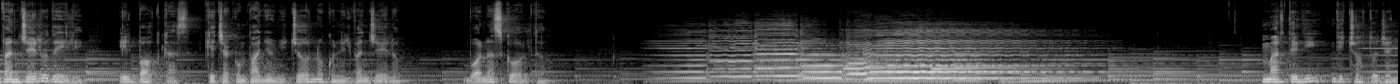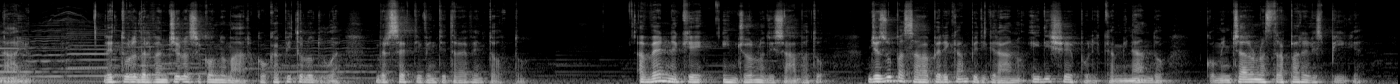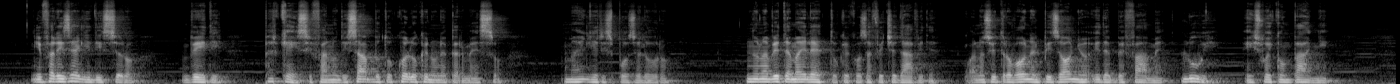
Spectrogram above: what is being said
Vangelo Daily, il podcast che ci accompagna ogni giorno con il Vangelo. Buon ascolto. Martedì 18 gennaio. Lettura del Vangelo secondo Marco, capitolo 2, versetti 23 e 28. Avvenne che, in giorno di sabato, Gesù passava per i campi di grano e i discepoli, camminando, cominciarono a strappare le spighe. I farisei gli dissero, Vedi, perché si fanno di sabato quello che non è permesso? Ma egli rispose loro, Non avete mai letto che cosa fece Davide, quando si trovò nel bisogno ed ebbe fame, lui e i suoi compagni?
